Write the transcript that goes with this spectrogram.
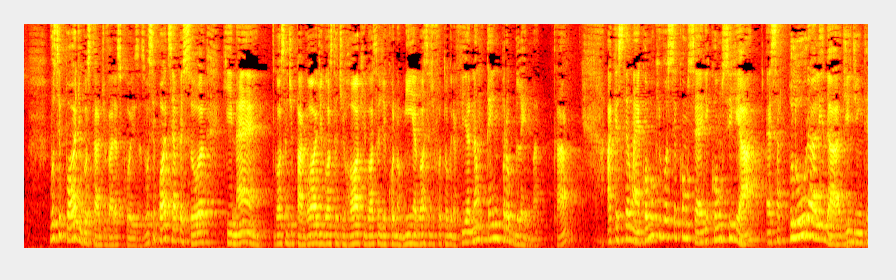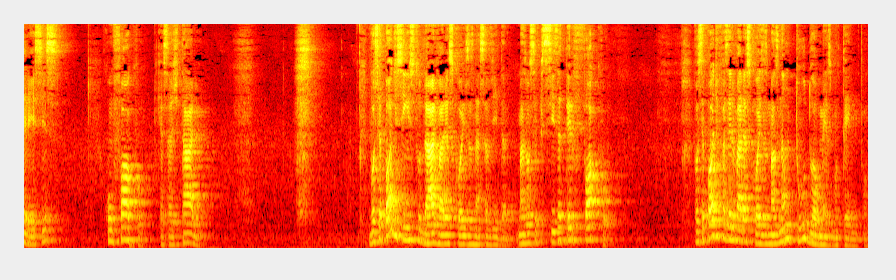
Você pode gostar de várias coisas. Você pode ser a pessoa que, né, gosta de pagode, gosta de rock, gosta de economia, gosta de fotografia, não tem problema, tá? A questão é como que você consegue conciliar essa pluralidade de interesses com foco, que é Sagitário. Você pode sim estudar várias coisas nessa vida, mas você precisa ter foco. Você pode fazer várias coisas, mas não tudo ao mesmo tempo.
